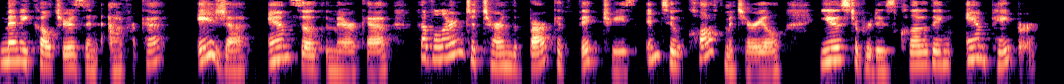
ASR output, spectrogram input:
Many cultures in Africa, Asia, and South America have learned to turn the bark of fig trees into a cloth material used to produce clothing and paper.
